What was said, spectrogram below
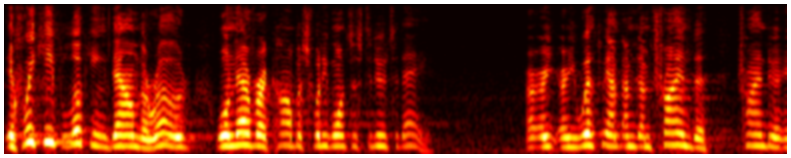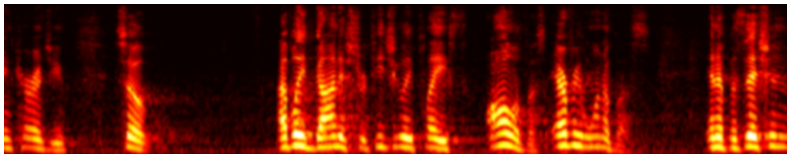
If we keep looking down the road, we'll never accomplish what He wants us to do today. Are, are you with me? I'm, I'm, I'm trying, to, trying to encourage you. So, I believe God has strategically placed all of us, every one of us, in a position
